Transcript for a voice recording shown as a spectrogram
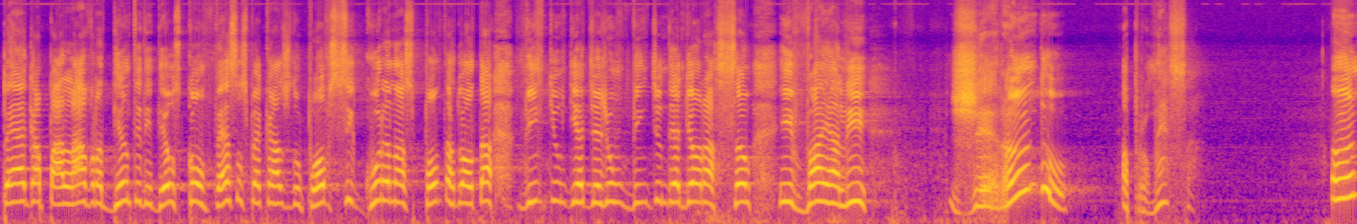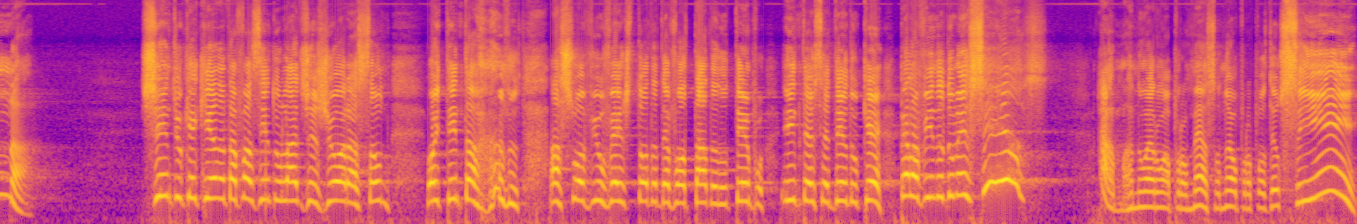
pega a palavra diante de Deus, confessa os pecados do povo, segura nas pontas do altar, 21 dias de jejum, 21 dias de oração, e vai ali gerando a promessa. Ana, Gente, o que, que Ana está fazendo lá de jejum, oração, 80 anos, a sua viuvez toda devotada no templo, intercedendo o quê? Pela vinda do Messias. Ah, mas não era uma promessa, não é o propósito de Deus? Sim,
